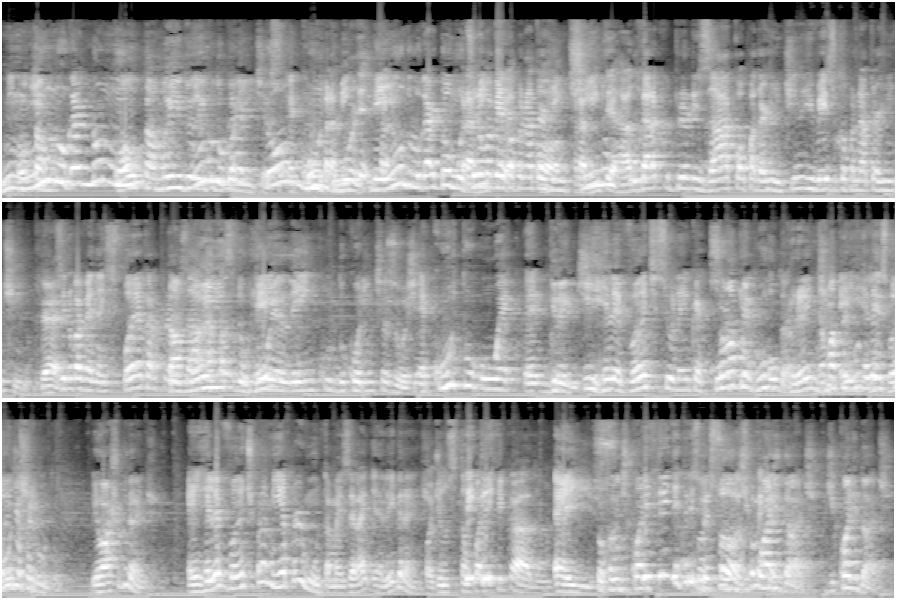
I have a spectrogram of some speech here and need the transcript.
Qual o nenhum lugar no mundo. qual o tamanho do elenco do Corinthians? do É mundo. mim, hoje. nenhum do lugar do mundo. Você não vai ver ter- campeonato ó, argentino, errado- o cara priorizar a Copa da Argentina de vez do campeonato argentino. É. Você não vai ver na Espanha o cara priorizar a Taça do Rei. elenco do Corinthians hoje. É curto ou é, é grande? Irrelevante se o elenco é curto Só uma pergunta. ou grande. É uma pergunta. irrelevante. Responde a pergunta. Eu acho grande. É irrelevante pra mim a pergunta, mas ela, ela é grande. Pode não ser tão Tem qualificado. É isso. Tô falando de qualidade. Tem 33 Tô pessoas. falando de como é é? qualidade. De qualidade.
